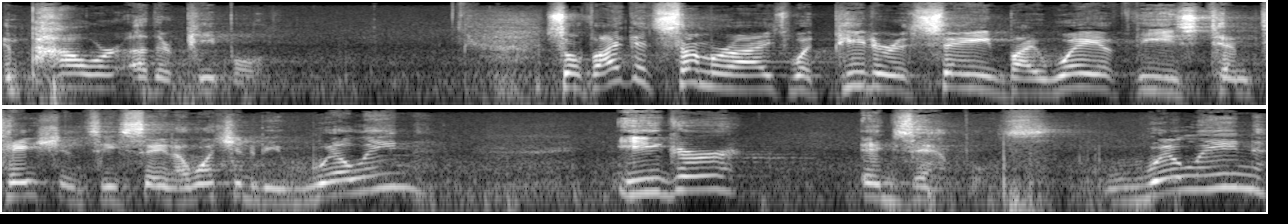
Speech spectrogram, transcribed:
empower other people. So, if I could summarize what Peter is saying by way of these temptations, he's saying, I want you to be willing, eager examples. Willing,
